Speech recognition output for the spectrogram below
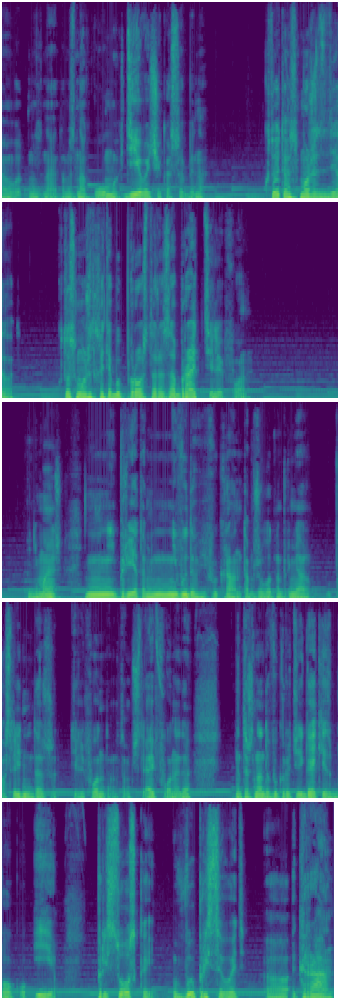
вот, не знаю, там, знакомых, девочек особенно. Кто это сможет сделать? Кто сможет хотя бы просто разобрать телефон? Понимаешь? Не, при этом не выдавив экран. Там же вот, например, последний даже телефон, там, в том числе айфоны, да, это же надо выкрутить гайки сбоку и присоской выпрессовать э, экран.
